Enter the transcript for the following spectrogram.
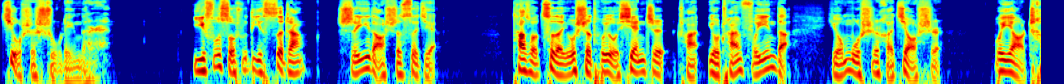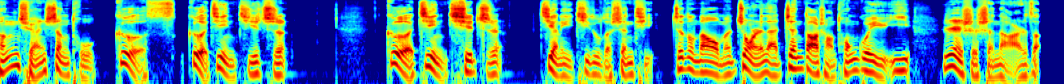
就是属灵的人。以弗所书第四章十一到十四节，他所赐的有使徒，有先知，传有传福音的。有牧师和教师，为要成全圣徒，各各尽其职，各尽其职，建立基督的身体，直等到我们众人在真道上同归于一，认识神的儿子，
